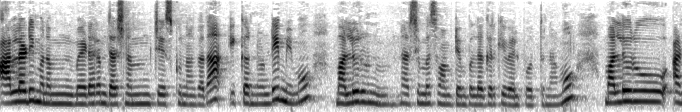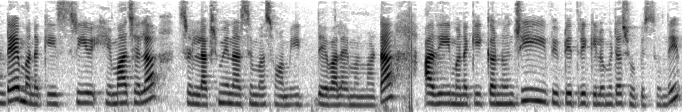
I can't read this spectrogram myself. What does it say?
already మనం మేడారం దర్శనం చేసుకున్నాం కదా ఇక్కడ నుండి మేము మల్లూరు నరసింహస్వామి టెంపుల్ దగ్గరికి వెళ్ళిపోతున్నాము. మల్లూరు అంటే మనకి శ్రీ హిమాచల శ్రీ లక్ష్మీ నరసింహస్వామి దేవాలయం అనమాట అది మనకి ఇక్కడ నుంచి ఫిఫ్టీ త్రీ కిలోమీటర్స్ చూపిస్తుంది.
